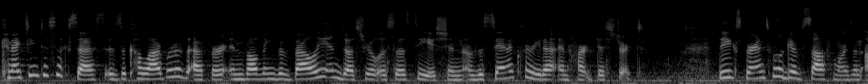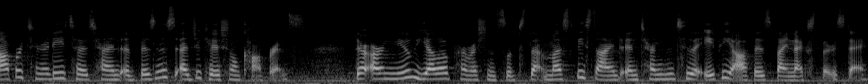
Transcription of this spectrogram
Connecting to Success is a collaborative effort involving the Valley Industrial Association of the Santa Clarita and Hart District. The experience will give sophomores an opportunity to attend a business educational conference. There are new yellow permission slips that must be signed and turned into the AP office by next Thursday.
